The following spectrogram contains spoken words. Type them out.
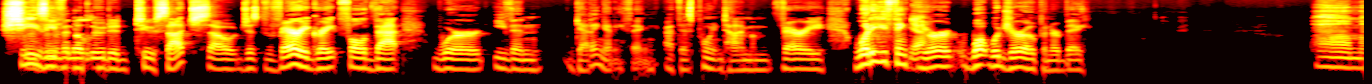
she's Mhm. even alluded to such. So just very grateful that we're even getting anything at this point in time. I'm very what do you think Yeah. your what would your opener be? Um,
